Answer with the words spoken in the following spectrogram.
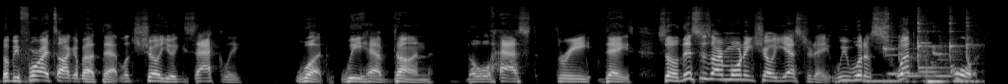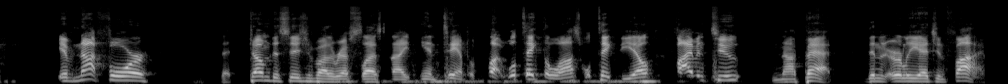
But before I talk about that, let's show you exactly what we have done the last three days. So this is our morning show yesterday. We would have swept four if not for that dumb decision by the refs last night in Tampa. But we'll take the loss. We'll take the L. Five and two, not bad. Then an early edge in five.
